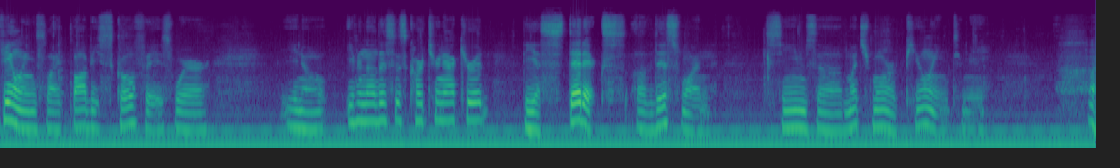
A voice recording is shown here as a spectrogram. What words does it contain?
feelings like Bobby Skullface where, you know, even though this is cartoon accurate, the aesthetics of this one seems uh, much more appealing to me.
